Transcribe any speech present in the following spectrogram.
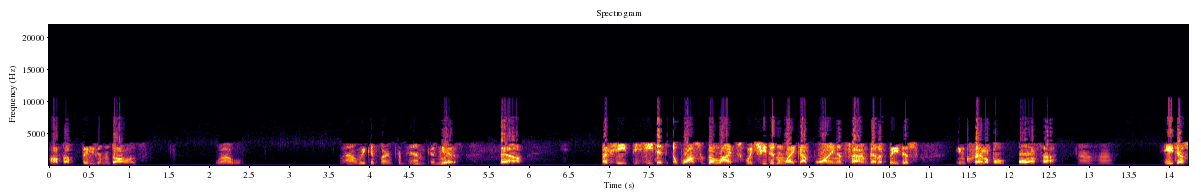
of a billion dollars. Whoa. Wow, we could learn from him, couldn't we? Yes. Now, but he he did. It wasn't the light switch. He didn't wake up morning and say, "I'm going to be this incredible author." Uh huh. He just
